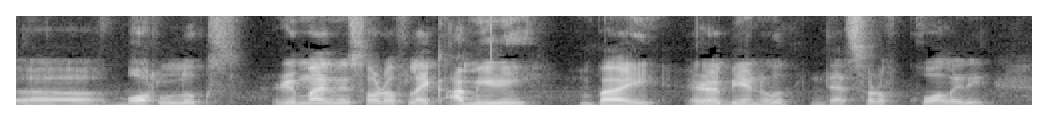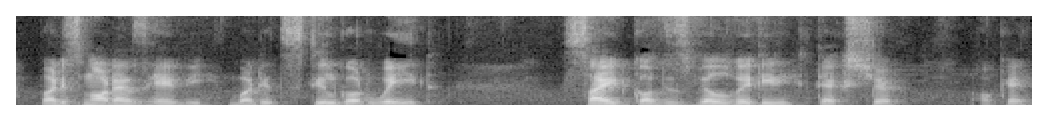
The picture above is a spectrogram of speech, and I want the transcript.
uh, bottle looks. Reminds me sort of like Amiri by Arabian Oud, that sort of quality, but it's not as heavy, but it's still got weight side got this velvety texture okay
